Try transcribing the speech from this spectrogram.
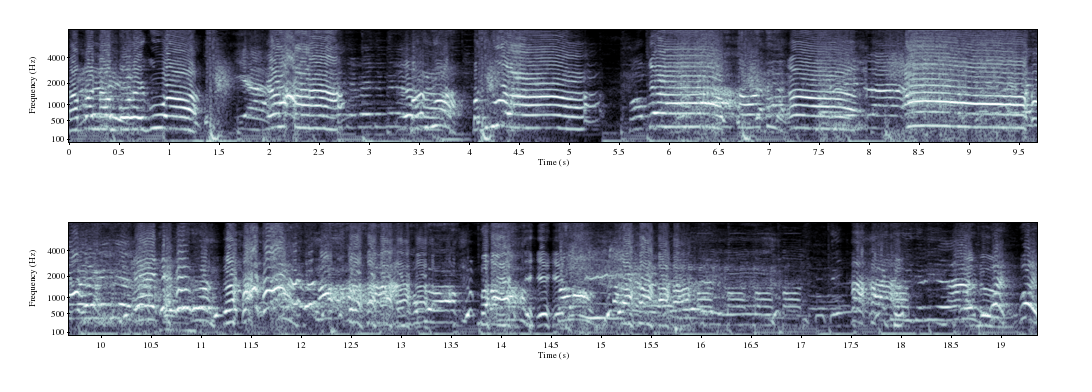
Ngapa nampolnya gua? Ya. Mati. Aduh. Woi, woi,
